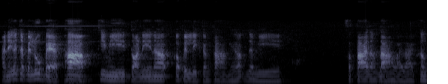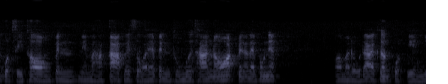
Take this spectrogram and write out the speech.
อันนี้ก็จะเป็นรูปแบบภาพที่มีตอนนี้นะครับ ก็เป็นหลีกต่างๆนะครับจะมี สไตล์ต่างๆ หลายๆ เครื่องขุดสีทองเป็นเนี่ยมหากราบสวยๆเป็นถุงมือทานอสเป็นอะไรพวกเนี้ยก็มาดูได้เครื่องขุด BNB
